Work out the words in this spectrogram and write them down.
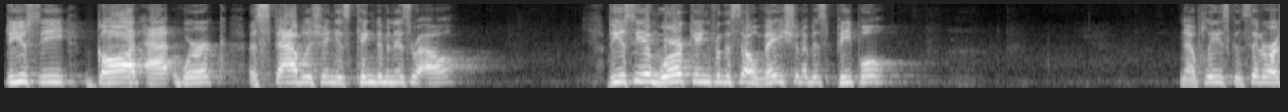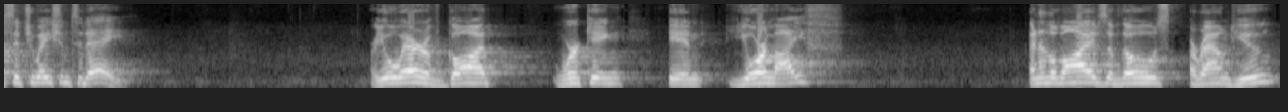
Do you see God at work establishing his kingdom in Israel? Do you see him working for the salvation of his people? Now, please consider our situation today. Are you aware of God working in your life and in the lives of those around you?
